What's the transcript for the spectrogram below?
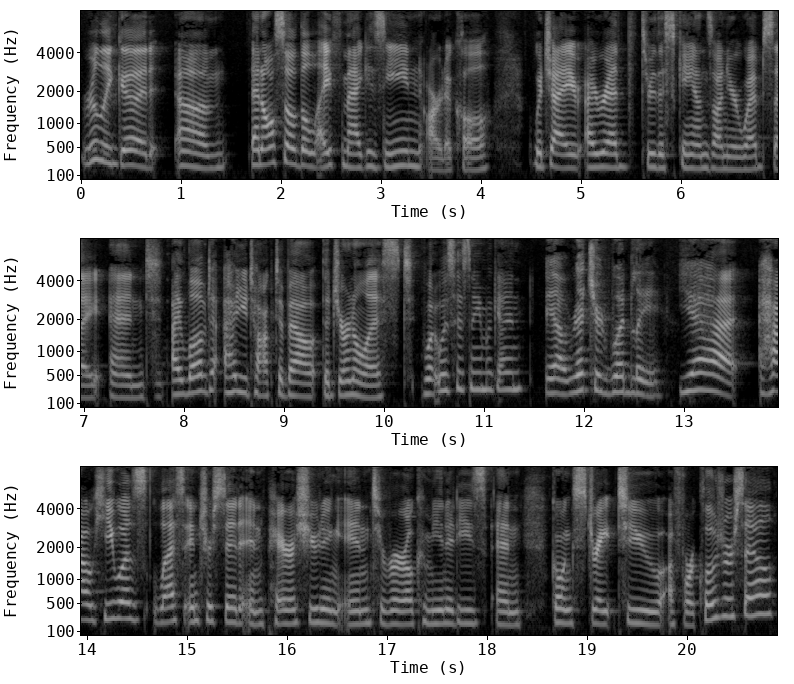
really good. Um, and also the Life magazine article, which I, I read through the scans on your website. And I loved how you talked about the journalist. What was his name again? Yeah, Richard Woodley. Yeah, how he was less interested in parachuting into rural communities and going straight to a foreclosure sale,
